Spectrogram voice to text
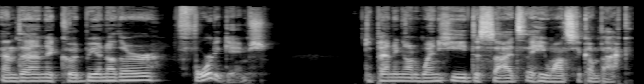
And then it could be another 40 games, depending on when he decides that he wants to come back.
